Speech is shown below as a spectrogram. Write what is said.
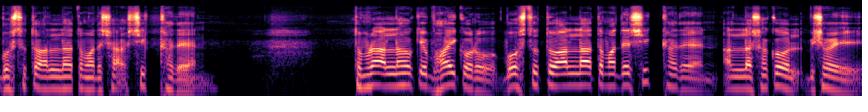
বস্তুত আল্লাহ তোমাদের শিক্ষা দেন। তোমরা আল্লাহকে ভয় করো, বস্তুত আল্লাহ তোমাদের শিক্ষা দেন। আল্লাহ সকল বিষয়ে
